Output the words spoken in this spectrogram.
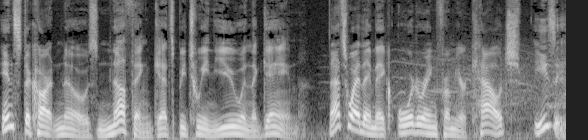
Instacart knows nothing gets between you and the game. That's why they make ordering from your couch easy.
